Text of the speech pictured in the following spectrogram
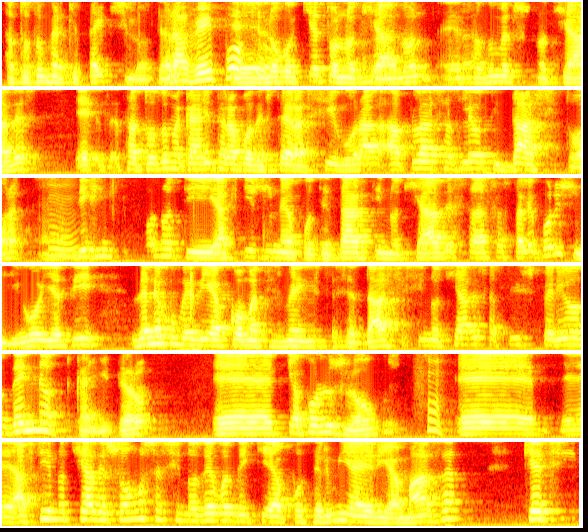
Θα το δούμε αρκετά υψηλότερα. Δηλαδή, πόσο; Ε, λόγω και των νοτιάδων. Ε, ναι. θα δούμε τους νοτιάδες. Ε, θα το δούμε καλύτερα από Δευτέρα σίγουρα. Απλά σας λέω την τάση τώρα. Mm. Δείχνει λοιπόν ότι αρχίζουν από Τετάρτη οι νοτιάδες. Θα σας ταλαιπωρήσουν λίγο γιατί δεν έχουμε δει ακόμα τις μέγιστες εντάσεις. Οι νοτιάδες αυτής της περίοδο δεν είναι ότι καλύτερο. Ε, για πολλούς λόγους. Ε, ε, αυτοί οι νοτιάδες όμως θα συνοδεύονται και από θερμή αέρια μάζα και έτσι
